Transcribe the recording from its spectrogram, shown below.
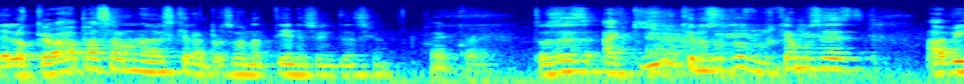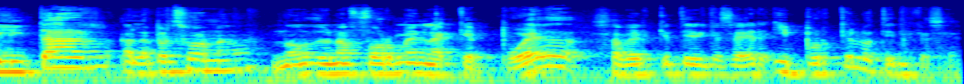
de lo que va a pasar una vez que la persona tiene su intención. Entonces, aquí lo que nosotros buscamos es habilitar a la persona, ¿no? De una forma en la que pueda saber qué tiene que hacer y por qué lo tiene que hacer.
